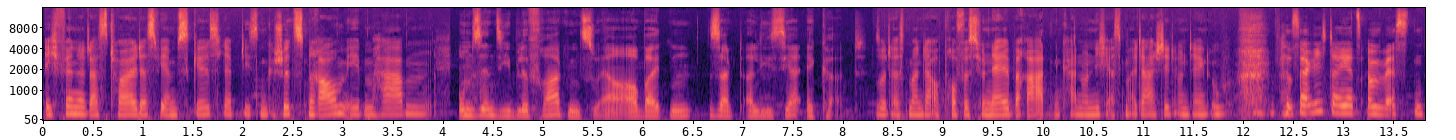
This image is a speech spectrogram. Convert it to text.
Ich finde das toll, dass wir im Skills Lab diesen geschützten Raum eben haben. Um sensible Fragen zu erarbeiten, sagt Alicia Eckert. So dass man da auch professionell beraten kann und nicht erstmal dasteht und denkt, uh, was sage ich da jetzt am besten?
